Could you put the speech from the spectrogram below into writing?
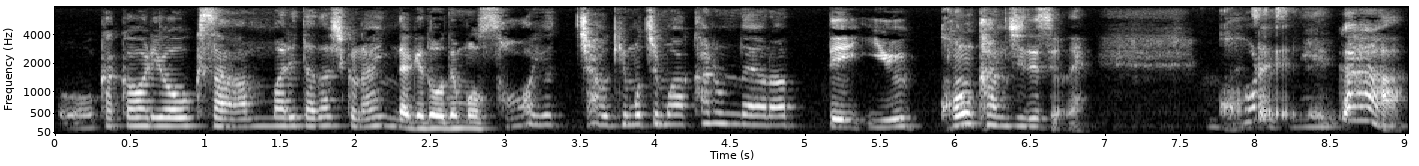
お関わりは奥さんあんまり正しくないんだけど、でもそう言っちゃう気持ちもわかるんだよなっていう、この感じですよね。これが、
